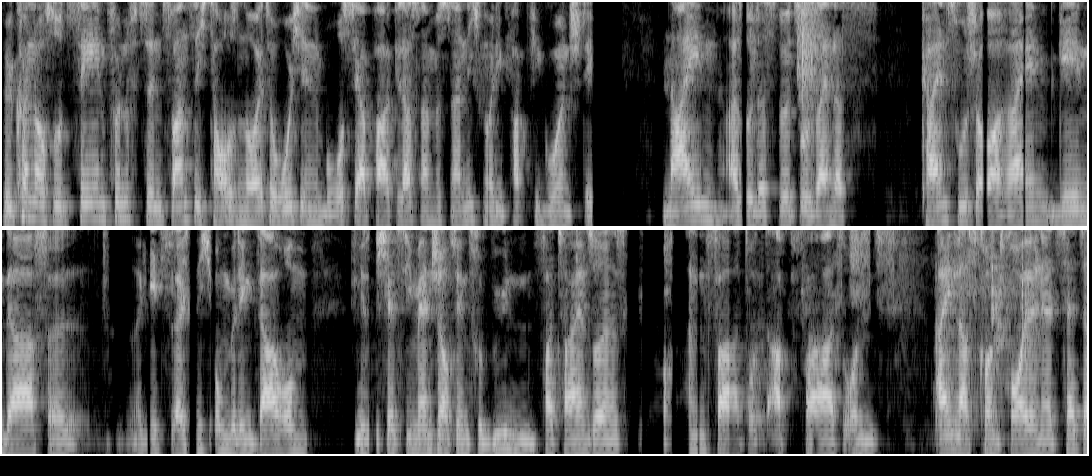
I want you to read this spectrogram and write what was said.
Wir können auch so 10, 15, 20.000 Leute ruhig in den Borussia-Park lassen, dann müssen da nicht nur die Pappfiguren stehen. Nein, also das wird so sein, dass kein Zuschauer reingehen darf. Äh, da geht es vielleicht nicht unbedingt darum, wie sich jetzt die Menschen auf den Tribünen verteilen, sondern es gibt auch Anfahrt und Abfahrt und Einlasskontrollen etc.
